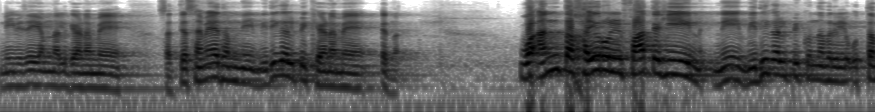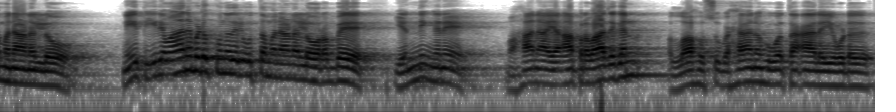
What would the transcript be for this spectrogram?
നീ വിജയം നൽകണമേ സത്യസമേതം നീ വിധി കൽപ്പിക്കണമേ എന്ന്. വ അന്ത ഹൈറുൽ ഫാത്തഹീൻ. നീ വിധി കൽപ്പിക്കുന്നവരിൽ ഉത്തമനാണല്ലോ. നീ തീരുമാനമെടുക്കുന്നതിൽ ഉത്തമനാണല്ലോ റബ്ബേ. എന്നിങ്ങനെ മഹാനായ ആ പ്രവാചകൻ അള്ളാഹു സുബാനഹുവത്ത ആലയോട്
